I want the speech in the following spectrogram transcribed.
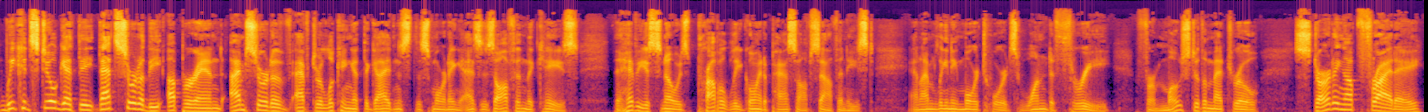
We could still get the. That's sort of the upper end. I'm sort of after looking at the guidance this morning, as is often the case. The heaviest snow is probably going to pass off south and east, and I'm leaning more towards one to three for most of the metro, starting up Friday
